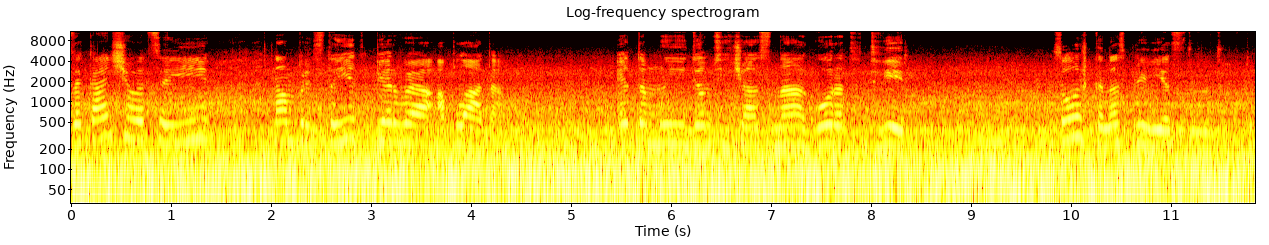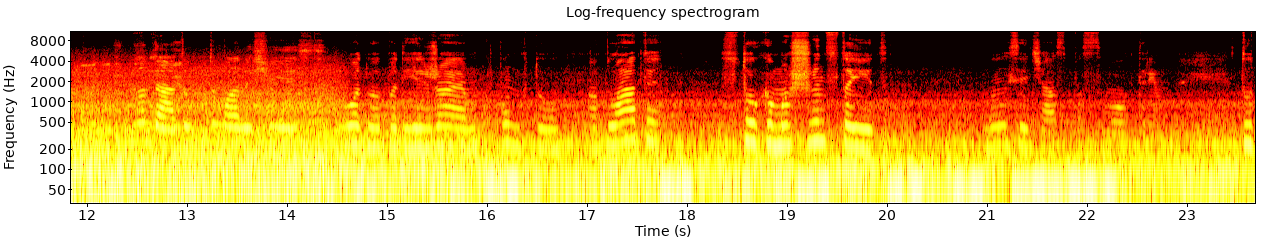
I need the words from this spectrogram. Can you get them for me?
заканчиваться и нам предстоит первая оплата. Это мы идем сейчас на город Тверь. Солнышко нас приветствует. Ну да, тут туман еще есть. Вот мы подъезжаем к пункту оплаты. Столько машин стоит. Ну, сейчас посмотрим. Тут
